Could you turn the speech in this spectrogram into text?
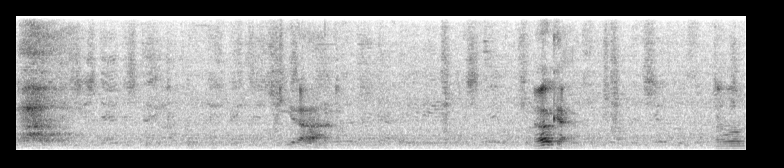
yeah. Okay. Um,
